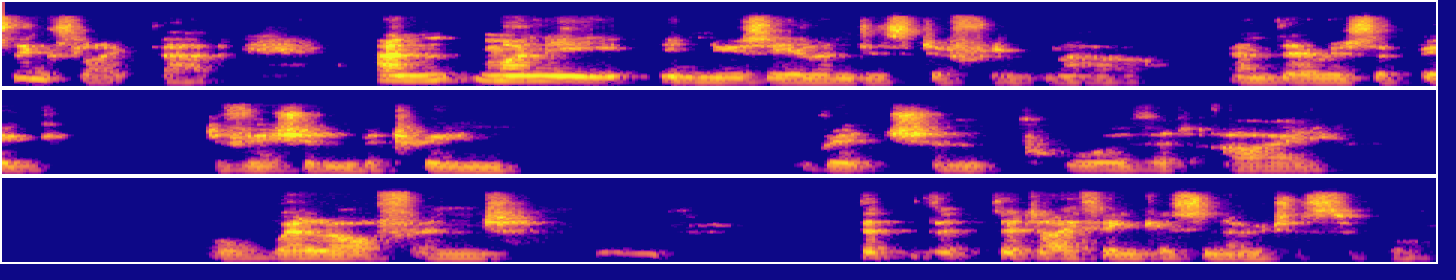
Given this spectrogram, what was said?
things like that. And money in New Zealand is different now, and there is a big division between rich and poor that I or well off and that, that, that I think is noticeable.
